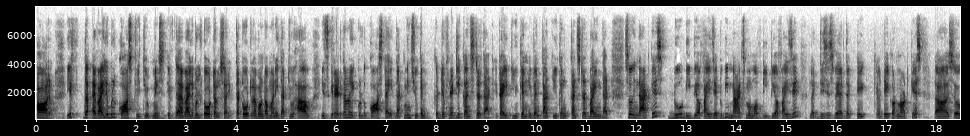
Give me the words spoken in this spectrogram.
or if the available cost with you means if the available total sorry the total amount of money that you have is greater than or equal to cost i that means you can definitely consider that right? You can even you can consider buying that. So in that case do dp of ij to be maximum of dp of ij like this is where the take uh, take or not case. Uh, so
